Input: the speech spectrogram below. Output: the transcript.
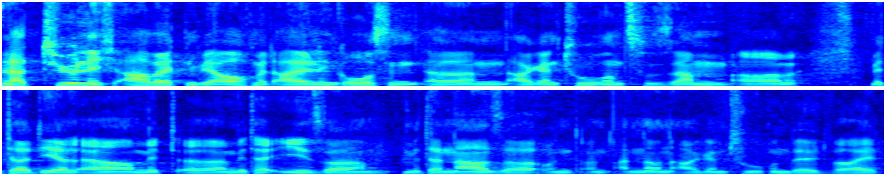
natürlich arbeiten wir auch mit allen den großen ähm, Agenturen zusammen, äh, mit der DLR, mit, äh, mit der ESA, mit der NASA und, und anderen Agenturen weltweit.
